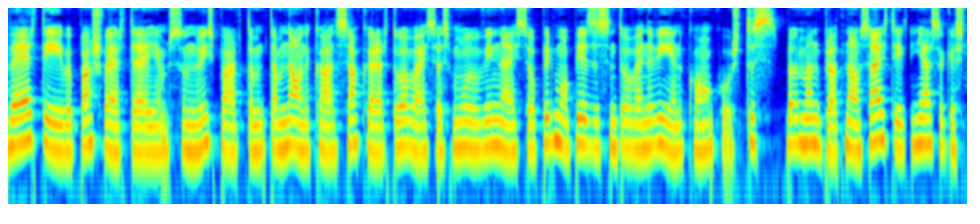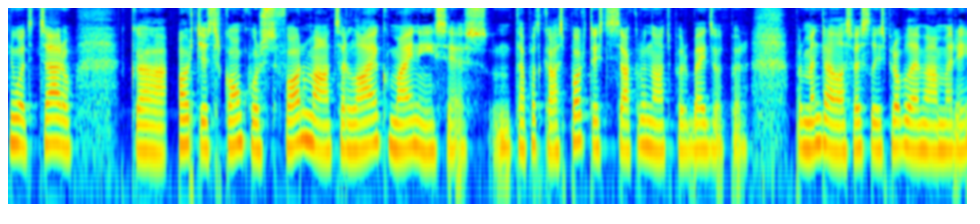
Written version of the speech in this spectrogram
vērtība, pašvērtējums un vispār tam, tam nav nekāda sakara ar to, vai es esmu vinējis savu pirmo 50. vai nevienu konkursu. Tas, manuprāt, nav saistīts. Jāsaka, es ļoti ceru, ka orķestra konkursu formāts ar laiku mainīsies. Un tāpat kā sportisti sāk runāt par, beidzot par, par mentālās veselības problēmām, arī,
